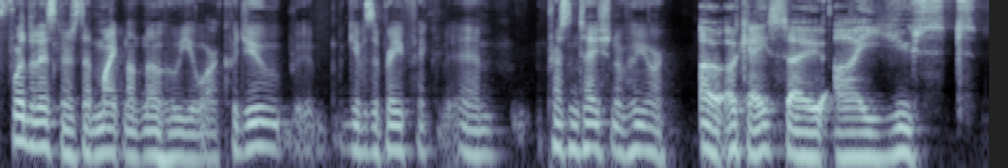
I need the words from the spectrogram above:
for the listeners that might not know who you are, could you uh, give us a brief um, presentation of who you are? Oh, okay. So I used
